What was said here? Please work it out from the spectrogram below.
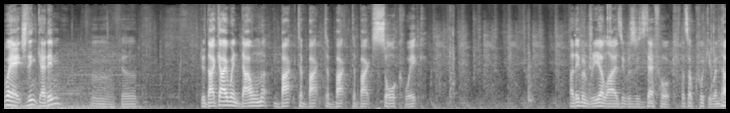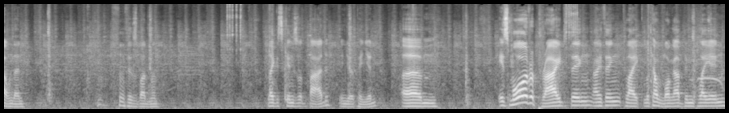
Wait, she didn't get him? Oh, God. Dude, that guy went down back to back to back to back so quick. I didn't even realize it was his death hook. That's how quick he went down then. Feels bad, man. Lego skins look bad, in your opinion. Um, it's more of a pride thing, I think. Like, look how long I've been playing.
